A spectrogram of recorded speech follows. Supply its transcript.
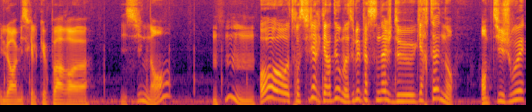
Il l'aura mise quelque part euh, ici, non? Mhm. Oh, trop stylé, regardez, on a tous les personnages de Garten en petit jouet.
